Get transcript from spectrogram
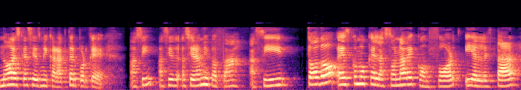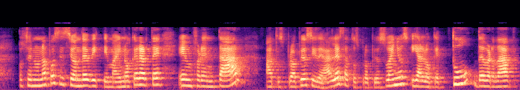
No, es que así es mi carácter porque así, así, así era mi papá, así. Todo es como que la zona de confort y el estar pues en una posición de víctima y no quererte enfrentar a tus propios ideales, a tus propios sueños y a lo que tú de verdad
